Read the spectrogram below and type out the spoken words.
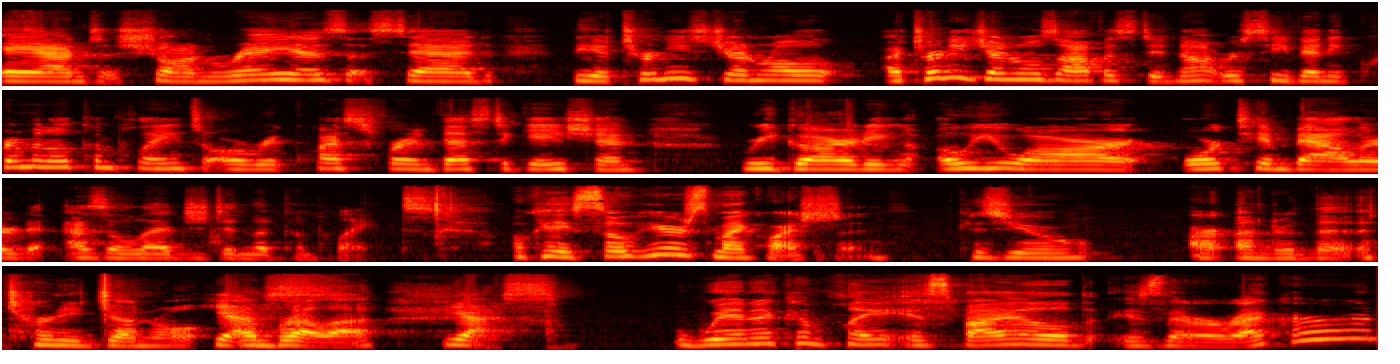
And Sean Reyes said the Attorney's General Attorney General's office did not receive any criminal complaints or requests for investigation regarding OUR or Tim Ballard as alleged in the complaint. Okay, so here's my question because you are under the attorney general yes. umbrella. Yes. When a complaint is filed, is there a record?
